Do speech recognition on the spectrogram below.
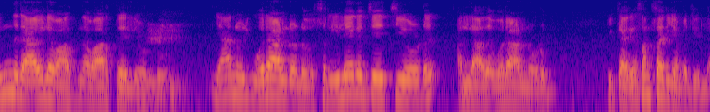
ഇന്ന് രാവിലെ വാർത്ത വാർത്തയല്ലേ ഉള്ളൂ. ഞാൻ ഒരു ഒരാളിനോട് ശ്രീലേഖ ചേച്ചിയോട് അല്ലാതെ ഒരാളിനോടും ഇക്കാര്യം സംസാരിക്കാൻ പറ്റില്ല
